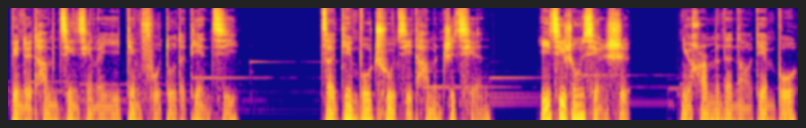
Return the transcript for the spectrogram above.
并对她们进行了一定幅度的电击，在电波触及她们之前，仪器中显示，女孩们的脑电波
